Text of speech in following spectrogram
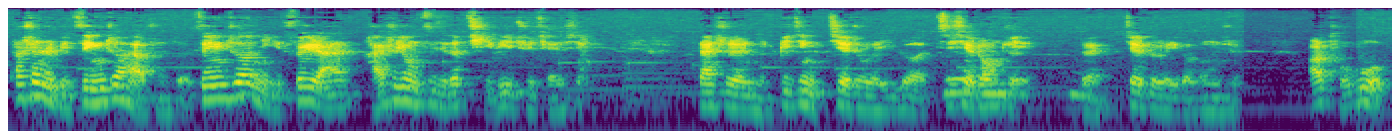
它甚至比自行车还要纯粹。自行车你虽然还是用自己的体力去前行。但是你毕竟借助了一个机械装置，对，借助了一个工具，而徒步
